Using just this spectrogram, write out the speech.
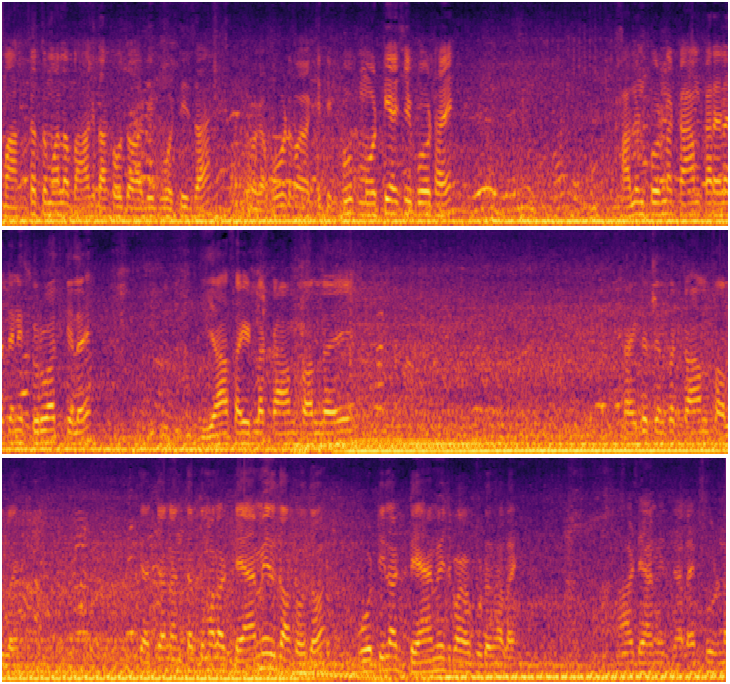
मागचा तुम्हाला भाग दाखवतो आधी बोटीचा. बघा बोट बघा किती खूप मोठी अशी बोट आहे. खालून पूर्ण काम करायला त्यांनी सुरुवात केलं आहे या साईडला काम चाललं आहे काहीतरी त्यांचं काम चाललं आहे त्याच्यानंतर तुम्हाला डॅमेज दाखवतो. बोटीला डॅमेज बघा कुठं झाला आहे हा डॅमेज झाला आहे पूर्ण.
